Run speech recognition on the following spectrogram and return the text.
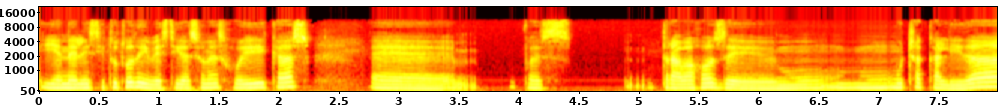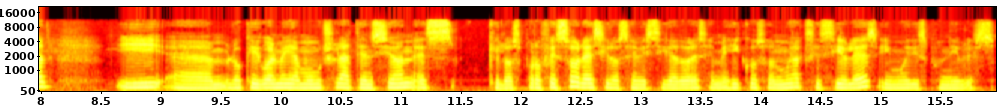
y en el Instituto de Investigaciones Jurídicas, eh, pues trabajos de mu- mucha calidad y eh, lo que igual me llamó mucho la atención es que los profesores y los investigadores en México son muy accesibles y muy disponibles,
